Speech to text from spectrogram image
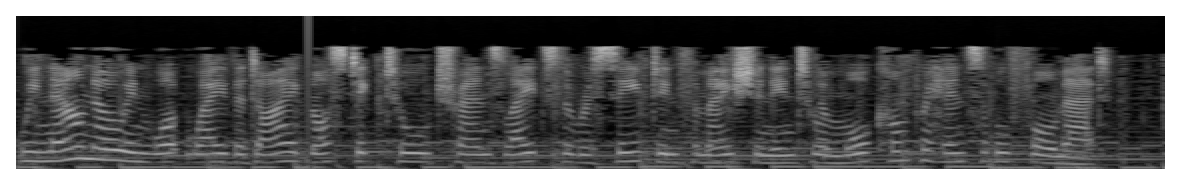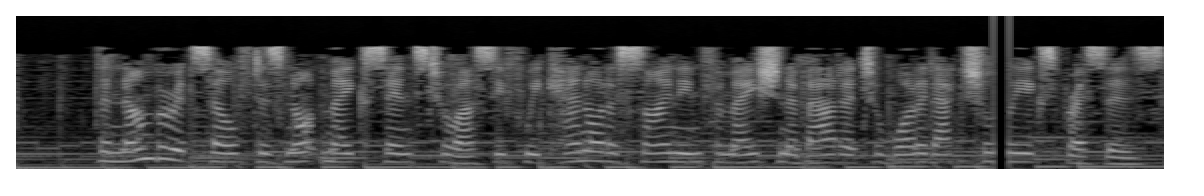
We now know in what way the diagnostic tool translates the received information into a more comprehensible format. The number itself does not make sense to us if we cannot assign information about it to what it actually expresses.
